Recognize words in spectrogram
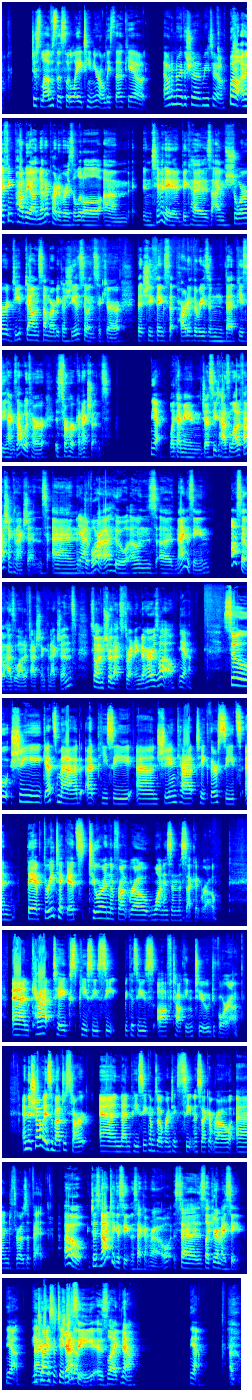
just loves this little 18 year old. He's so cute. That would annoy the shit out of me too. Well, and I think probably another part of her is a little um, intimidated because I'm sure deep down somewhere, because she is so insecure, that she thinks that part of the reason that PC hangs out with her is for her connections. Yeah. Like, I mean, Jessie has a lot of fashion connections, and Yeah. Devora, who owns a magazine, also has a lot of fashion connections. So I'm sure that's threatening to her as well. Yeah. So she gets mad at PC and she and Kat take their seats and they have three tickets. Two are in the front row, one is in the second row. And Kat takes PC's seat because he's off talking to Devora. And the show is about to start, and then PC comes over and takes a seat in the second row and throws a fit. Oh, does not take a seat in the second row, says, like, you're in my seat. Yeah. He And tries to take own- is like, no. Yeah.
